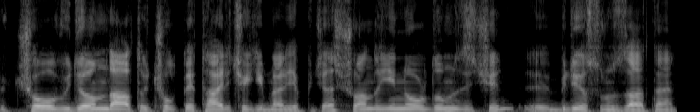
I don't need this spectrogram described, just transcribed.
e, çoğu videomda artık çok detaylı çekimler yapacağız. Şu anda yeni olduğumuz için e, biliyorsunuz zaten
